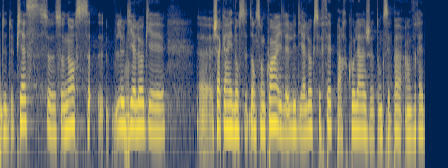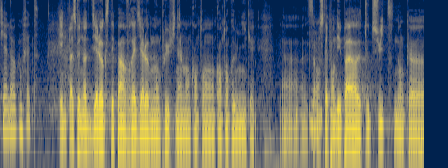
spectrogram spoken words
de, de pièces so- sonores, le Mm. dialogue est. euh, chacun est dans son coin et le, le dialogue se fait par collage, donc c'est pas un vrai dialogue en fait. Et parce que notre dialogue, c'était pas un vrai dialogue non plus finalement quand on quand on communiquait. Euh, ça, Mm. On se répondait pas euh, tout de suite, donc. euh,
